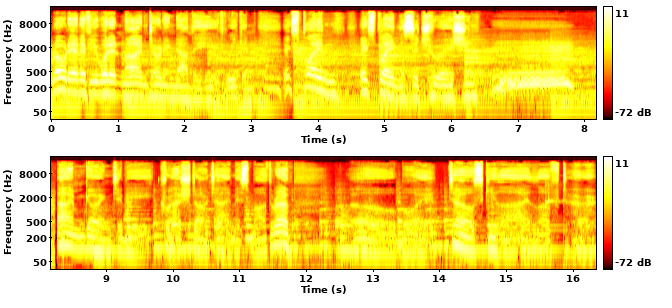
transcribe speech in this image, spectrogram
Rodan, if you wouldn't mind turning down the heat, we can explain explain the situation. I'm going to be crushed, aren't I, Miss Mothra? Oh boy, tell Skila I loved her.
